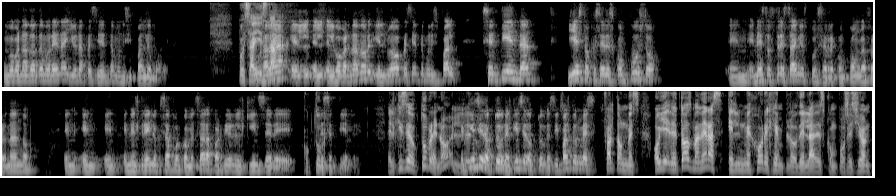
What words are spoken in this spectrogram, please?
un gobernador de Morena y una presidenta municipal de Morena. Pues ahí está. El, el, gobernador y el nuevo presidente municipal se entiendan y esto que se descompuso en, en estos tres años, pues se recomponga, Fernando, en, en, en, el trienio que está por comenzar a partir del 15 de, de septiembre. El 15 de octubre, ¿no? El, el, 15 de octubre, el 15 de octubre, sí, falta un mes. Falta un mes. Oye, de todas maneras, el mejor ejemplo de la descomposición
